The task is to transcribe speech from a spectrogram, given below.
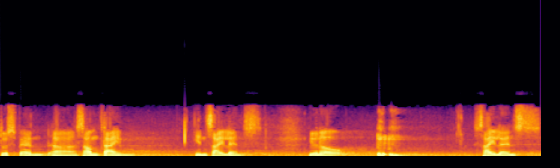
To spend uh, some time in silence. You know, silence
